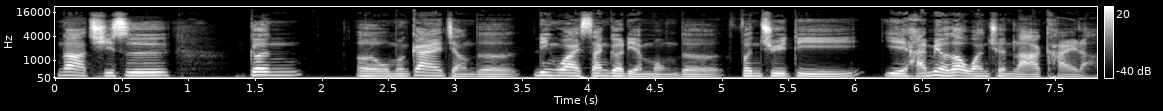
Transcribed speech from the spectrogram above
那其实跟呃我们刚才讲的另外三个联盟的分区第一也还没有到完全拉开啦。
